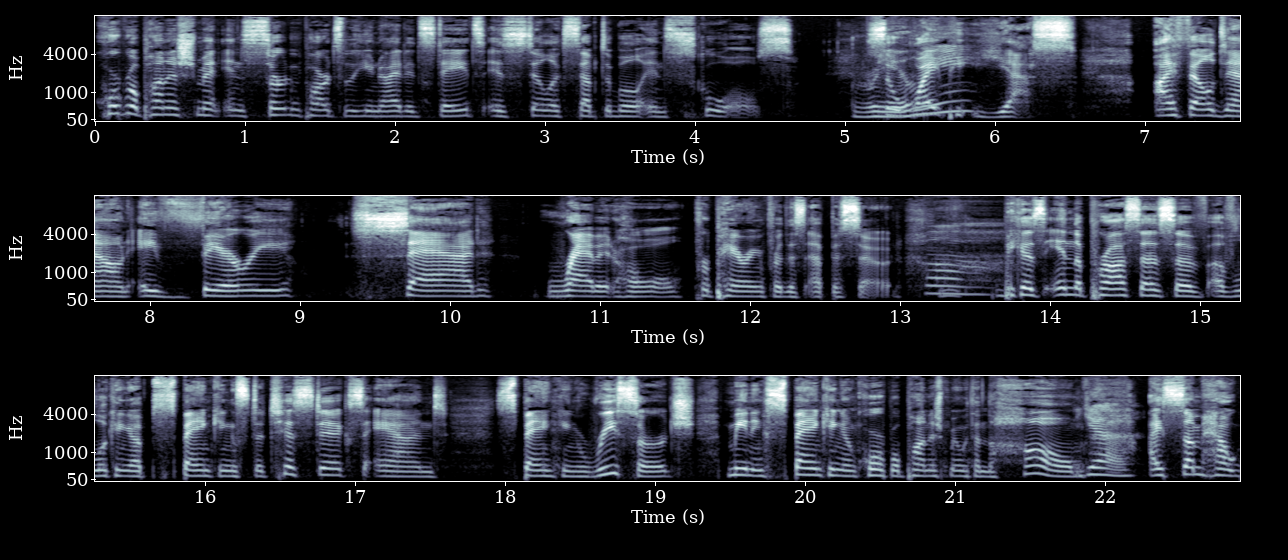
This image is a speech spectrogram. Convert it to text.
corporal punishment in certain parts of the United States is still acceptable in schools. So white Really? people, yes. I fell down a very sad rabbit hole preparing for this episode because in the process of, of looking up spanking statistics and spanking research meaning spanking and corporal punishment within the home Yeah. i somehow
